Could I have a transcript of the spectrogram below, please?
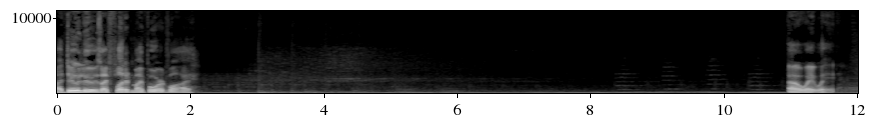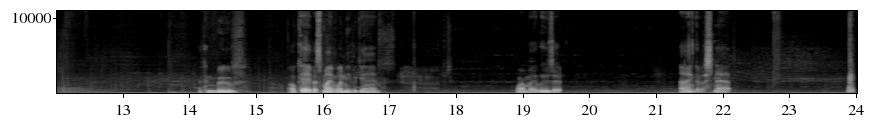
I do lose. I flooded my board. Why? Oh, wait, wait. I can move. Okay, this might win me the game. Or I might lose it. I ain't gonna snap. I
